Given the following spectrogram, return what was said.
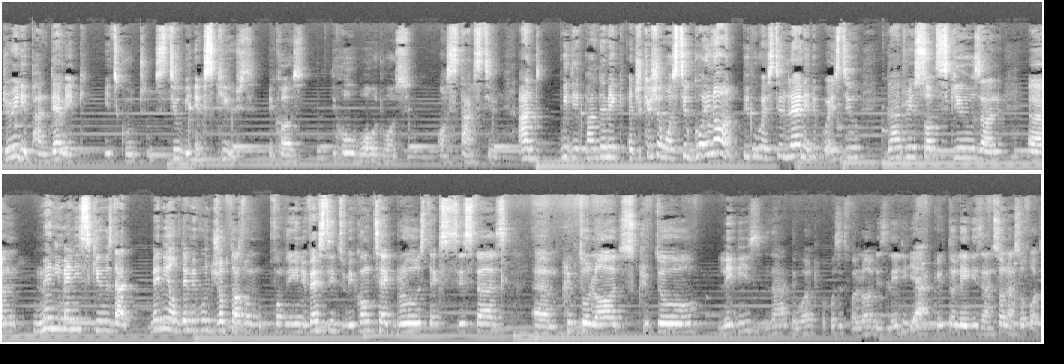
During the pandemic, it could still be excused because the whole world was on standstill. And with the pandemic, education was still going on. People were still learning, people were still gathering soft skills and um, many, many skills that Many of them even dropped out from, from the university to become tech bros, tech sisters, um, crypto lords, crypto ladies. Is that the word opposite for lord is lady? Yeah, crypto ladies and so on and so forth.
